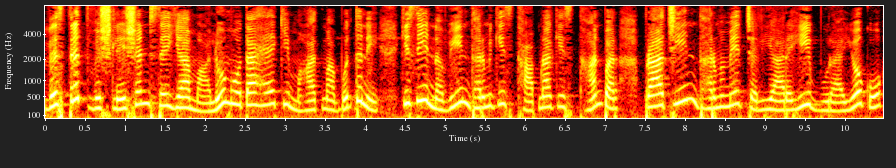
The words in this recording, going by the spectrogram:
विस्तृत विश्लेषण से यह मालूम होता है कि महात्मा बुद्ध ने किसी नवीन धर्म की स्थापना के स्थान पर प्राचीन धर्म में चली आ रही बुराइयों को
